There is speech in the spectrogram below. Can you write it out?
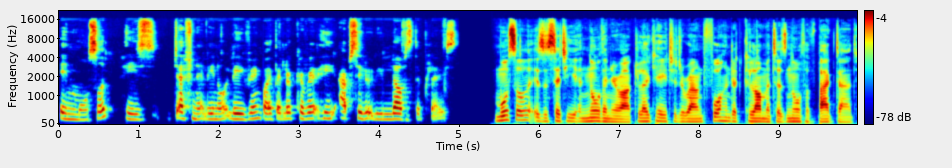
in Mosul. He's definitely not leaving by the look of it. He absolutely loves the place. Mosul is a city in northern Iraq located around 400 kilometers north of Baghdad.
